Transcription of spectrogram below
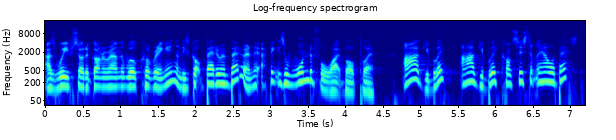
As we've sort of gone around the world covering England, he's got better and better. And I think he's a wonderful white ball player. Arguably, arguably, consistently our best.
